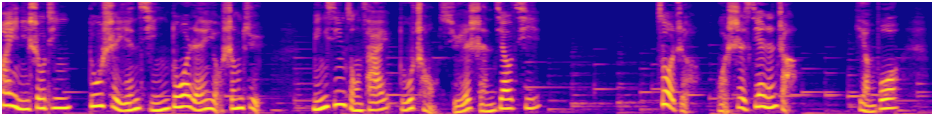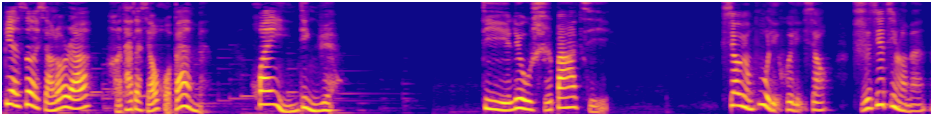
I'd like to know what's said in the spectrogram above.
欢迎您收听都市言情多人有声剧《明星总裁独宠学神娇妻》，作者我是仙人掌，演播变色小楼人和他的小伙伴们。欢迎订阅第六十八集。肖勇不理会李潇，直接进了门，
